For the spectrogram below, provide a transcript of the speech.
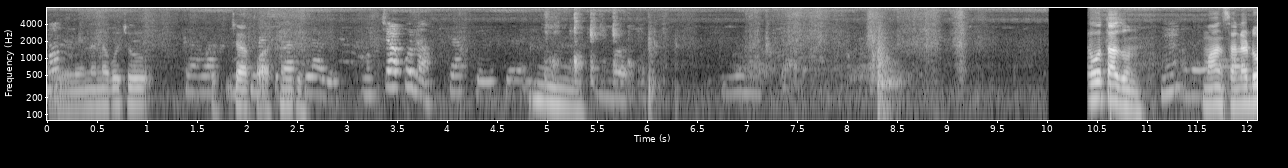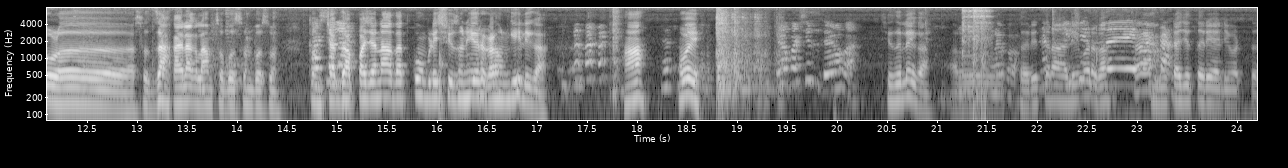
मग वेळेनं नको चो चाकू. मग ना. होत अजून? माणसाला डोळं असं झाकायला लागलं आमचं बसून बसून. तुमच्या गप्पाच्या नादात कोंबडी शिजून हिरगाळून गेली का? हा? होय. शिजलंय का? अरे तरी तर आली बरं का? मिठाची तरी आली वाटतं.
